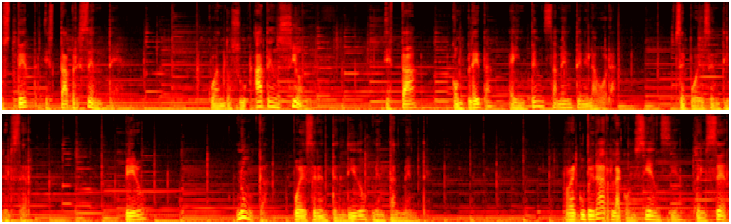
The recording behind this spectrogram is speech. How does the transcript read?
usted está presente, cuando su atención está completa e intensamente en el ahora. Se puede sentir el ser pero nunca puede ser entendido mentalmente. Recuperar la conciencia del ser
